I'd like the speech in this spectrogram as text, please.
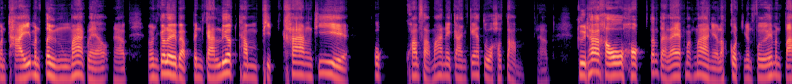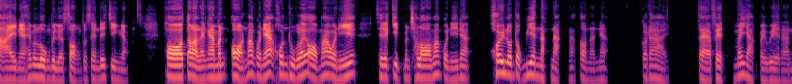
มันไทต์มันตึงมากแล้วนะครับ มันก็เลยแบบเป็นการเลือกทำผิดข้างที่อกความสามารถในการแก้ตัวเขาต่ำนะครับ คือถ้าเขาฮอกตั้งแต่แรกมากๆเนี่ยแล้วกดเงินเฟ้อให้มันตายเนี่ยให้มันลงไปเหลือ 2%ได้จริงเนี่ยพอตลาดแรงงานมันอ่อนมากกว่านี้คนถูกไล่ออกมากกว่านี้ เศรษฐกิจมันชะลอมากกว่านี้เนี่ยค่อยลดดอกเบี้ยหนักๆนะตอนนั้นเนี่ยก็ได้ แต่เฟดไม่อยากไปเวนั้น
